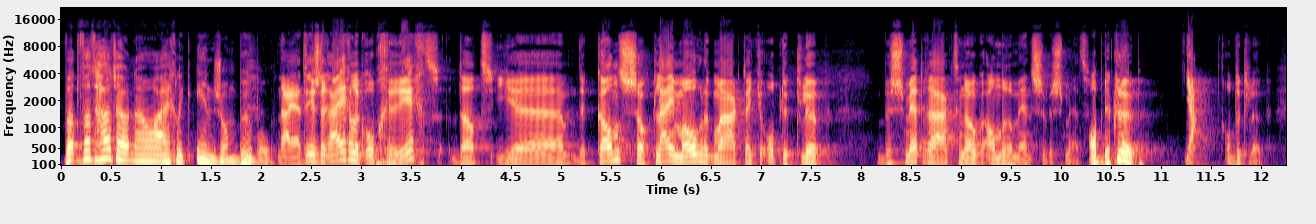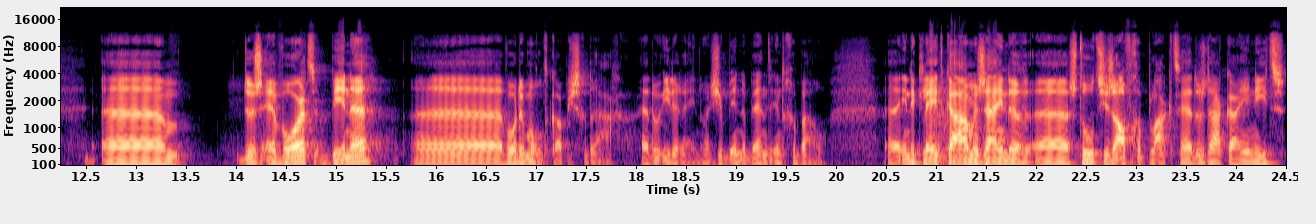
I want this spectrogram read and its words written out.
Wat, wat houdt dat nou eigenlijk in, zo'n bubbel? Nou ja, het is er eigenlijk op gericht dat je de kans zo klein mogelijk maakt dat je op de club besmet raakt en ook andere mensen besmet. Op de club. Ja, op de club. Ehm, dus er wordt binnen worden mondkapjes gedragen hè, door iedereen als je binnen bent in het gebouw. Eh, in de kleedkamer zijn er eh, stoeltjes afgeplakt, hè, dus daar kan je niet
